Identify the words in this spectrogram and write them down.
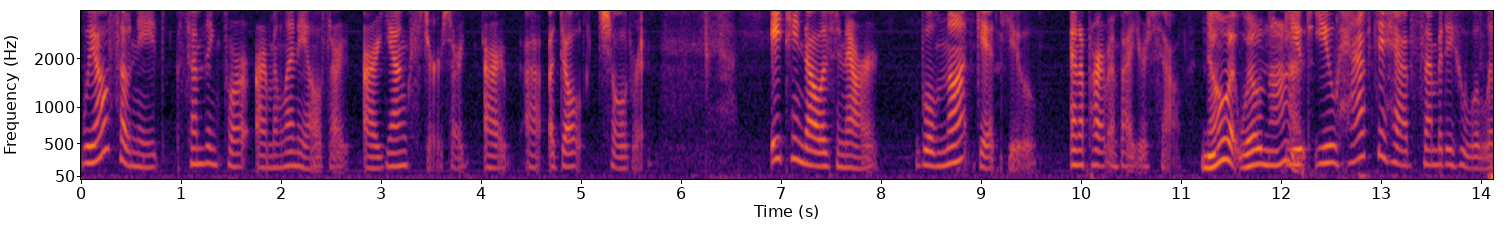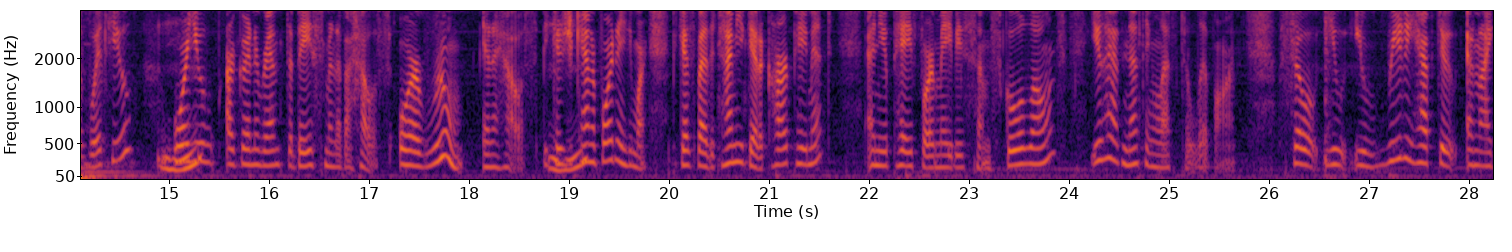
we also need something for our millennials, our, our youngsters, our, our uh, adult children. $18 an hour will not get you an apartment by yourself. No, it will not. You, you have to have somebody who will live with you, or Mm-hmm. you are going to rent the basement of a house or a room in a house because Mm-hmm. you can't afford anything more. Because by the time you get a car payment and you pay for maybe some school loans, you have nothing left to live on. So you, you really have to, and I,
